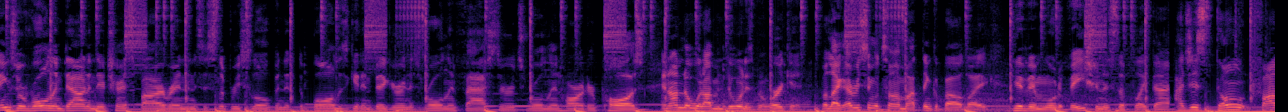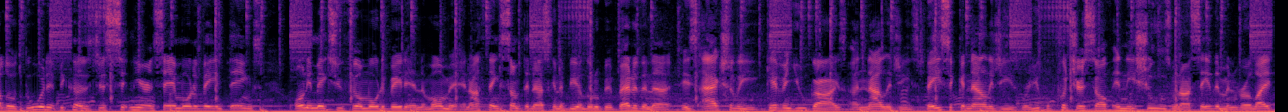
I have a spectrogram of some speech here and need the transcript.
things are rolling down and they're transpiring and it's a slippery slope and the, ball is getting bigger and it's rolling faster it's rolling harder pause. And i know what i've been doing has been working. But like every single time i think about like giving motivation and stuff like that i just don't follow through with it because just sitting here and saying motivating things only makes you feel motivated in the moment. And i think something that's going to be a little bit better than that is actually giving you guys analogies basic analogies where you can put yourself in these shoes when i say them in real life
